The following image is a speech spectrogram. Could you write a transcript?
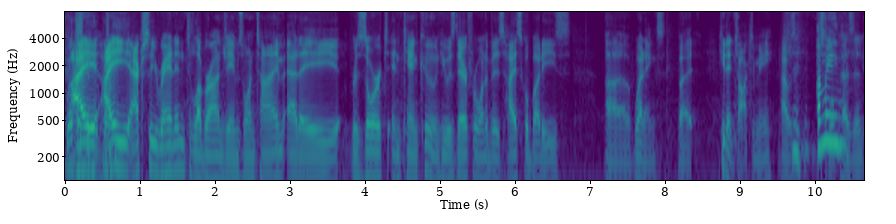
What I could. I actually ran into LeBron James one time at a resort in Cancun. He was there for one of his high school buddies' uh, weddings, but he didn't talk to me. I was. a I school mean, peasant.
